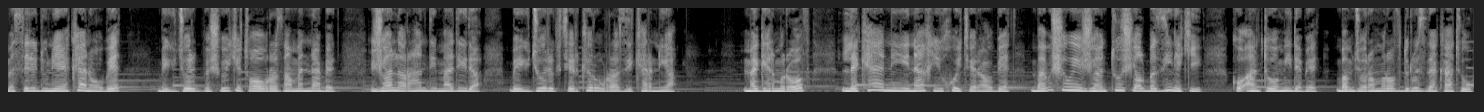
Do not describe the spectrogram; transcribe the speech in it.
مەسەلی دونیایەکانەوە بێت، بە هیچ جۆرێک بە شێوەیەکی تەواو ڕەزامەند نابێت، ژیان لە ڕەهەندی مادیدا بە هیچ جۆرێک تێرکەر و ڕازیکەر نییە. مەگەر مرۆڤ لە کانی ناخی خۆی تێراو بێت، بەم شێوەیە ژیان تووشی هەڵبەزینێکی کۆئانتۆمی دەبێت، بەم جۆرە مرۆڤ دروست دەکات و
